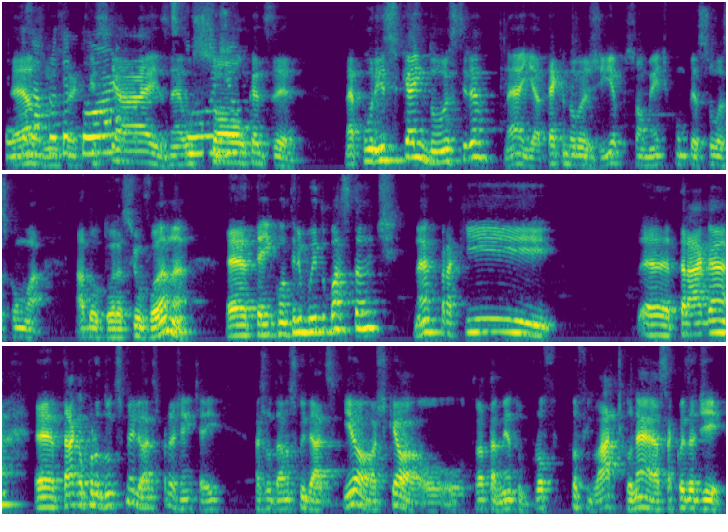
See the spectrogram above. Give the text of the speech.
Tem que é, usar protetor. Artificiais, né? O sol, quer dizer. Né? Por isso que a indústria né, e a tecnologia, principalmente com pessoas como a, a doutora Silvana, é, tem contribuído bastante né, para que é, traga, é, traga produtos melhores para a gente aí ajudar nos cuidados. E eu acho que ó, o, tratamento profilático, né? Essa coisa de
